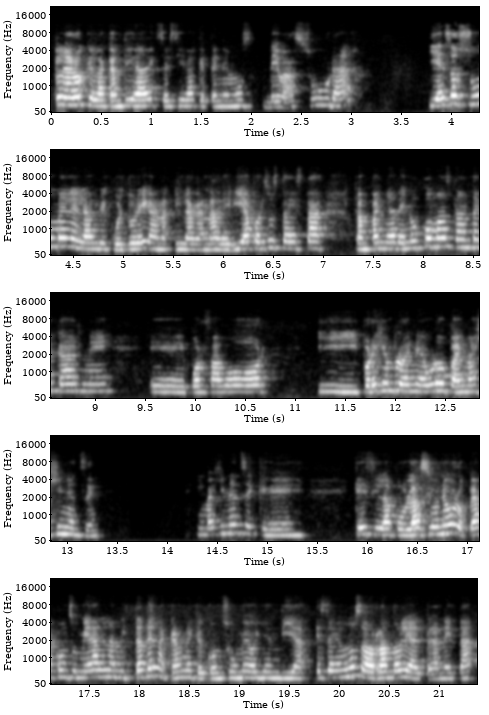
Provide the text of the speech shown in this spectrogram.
claro que la cantidad excesiva que tenemos de basura y eso sumen en la agricultura y, la ganadería. Por eso está esta campaña de no comas tanta carne, eh, por favor. Y, por ejemplo, en Europa, imagínense, imagínense que, que si la población europea consumiera la mitad de la carne que consume hoy en día, estaríamos ahorrándole al planeta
